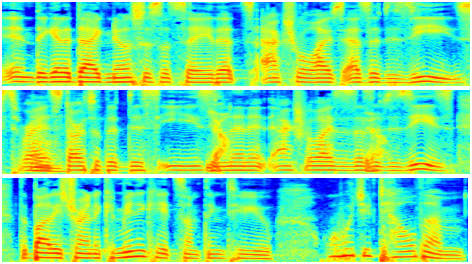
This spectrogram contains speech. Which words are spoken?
and they get a diagnosis, let's say, that's actualized as a disease, right? It Mm. starts with a dis-ease Yeah. and then it actualizes as Yeah. a disease. The body's trying to communicate something to you. What would you tell them,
